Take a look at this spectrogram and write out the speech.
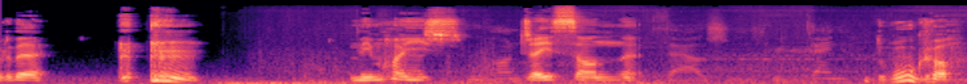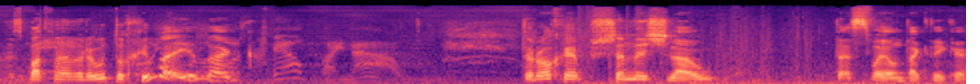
Kurde. Mimo iż Jason długo z Batmanem robił, to chyba jednak trochę przemyślał tę swoją taktykę.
